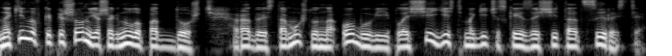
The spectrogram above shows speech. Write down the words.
Накинув капюшон, я шагнула под дождь, радуясь тому, что на обуви и плаще есть магическая защита от сырости,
